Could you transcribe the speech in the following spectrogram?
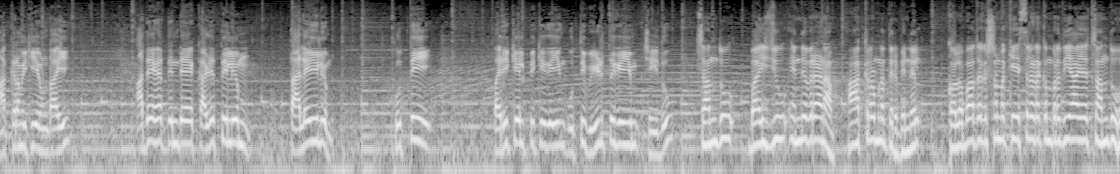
ആക്രമിക്കുകയുണ്ടായി. അദ്ദേഹത്തിന്റെ കഴുത്തിലും തലയിലും കുത്തി പരിക്കേൽപ്പിക്കുകയും കുത്തി വീഴ്ത്തുകയും ചെയ്തു. ചന്തു ബൈജു എന്നിവരാണ് ആക്രമണത്തിന് പിന്നിൽ. കൊലപാതക ശ്രമ കേസിലടക്കം പ്രതിയായ ചന്തു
